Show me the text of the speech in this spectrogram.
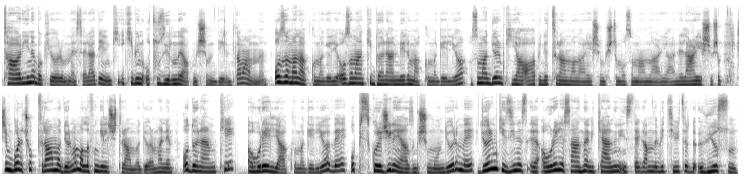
tarihine bakıyorum mesela. Diyelim ki 2030 yılında yapmışım diyelim tamam mı? O zaman aklıma geliyor. O zamanki dönemlerim aklıma geliyor. O zaman diyorum ki ya abi ne travmalar yaşamıştım o zamanlar ya. Neler yaşamışım. Şimdi bu arada çok travma diyorum ama lafın gelişi travma diyorum. Hani o dönemki Aurelia aklıma geliyor ve o psikolojiyle yazmışım onu diyorum ve diyorum ki Zine e, Aurelia sen hani kendini Instagram'da ve Twitter'da övüyorsun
